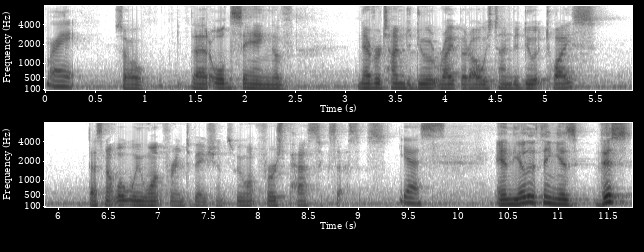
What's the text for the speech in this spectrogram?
Right. So, that old saying of never time to do it right, but always time to do it twice, that's not what we want for intubations. We want first pass successes. Yes. And the other thing is, this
